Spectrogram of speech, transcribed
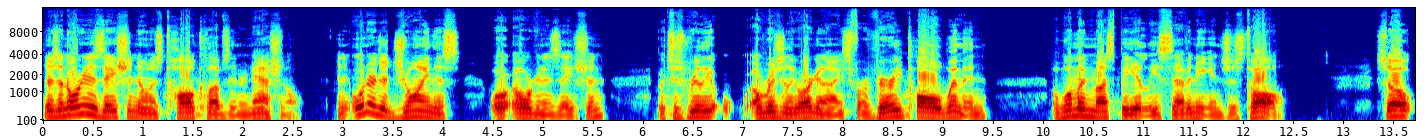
there's an organization known as Tall Clubs International. And in order to join this organization, which is really originally organized for very tall women, a woman must be at least 70 inches tall. So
